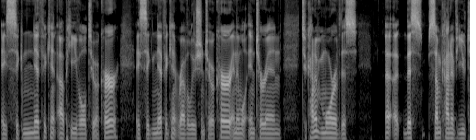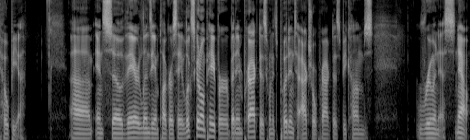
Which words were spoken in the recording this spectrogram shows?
a significant upheaval to occur, a significant revolution to occur, and then we'll enter in to kind of more of this, uh, uh, this some kind of utopia. Um, and so there, Lindsay and Pluckrose say, looks good on paper, but in practice, when it's put into actual practice, becomes ruinous. Now,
